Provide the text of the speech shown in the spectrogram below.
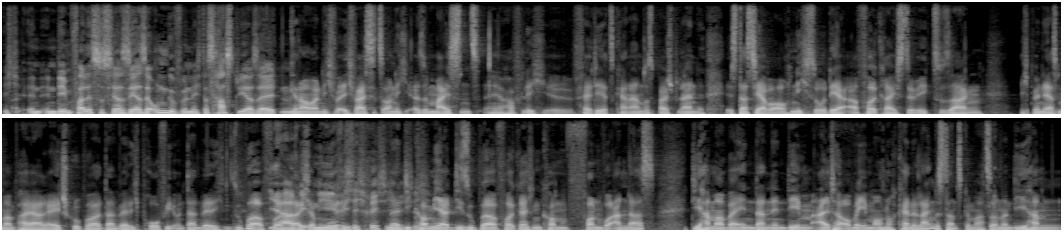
ich, in, in dem Fall ist es ja sehr, sehr ungewöhnlich. Das hast du ja selten. Genau, und ich, ich weiß jetzt auch nicht, also meistens, ja, hoffentlich äh, fällt dir jetzt kein anderes Beispiel ein, ist das ja aber auch nicht so der erfolgreichste Weg zu sagen, ich bin erstmal ein paar Jahre Age-Grouper, dann werde ich Profi und dann werde ich ein super erfolgreicher ja, nee, Profi. richtig, richtig, ne, Die richtig. kommen ja, die super erfolgreichen kommen von woanders. Die haben aber in, dann in dem Alter aber eben auch noch keine Langdistanz gemacht, sondern die haben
